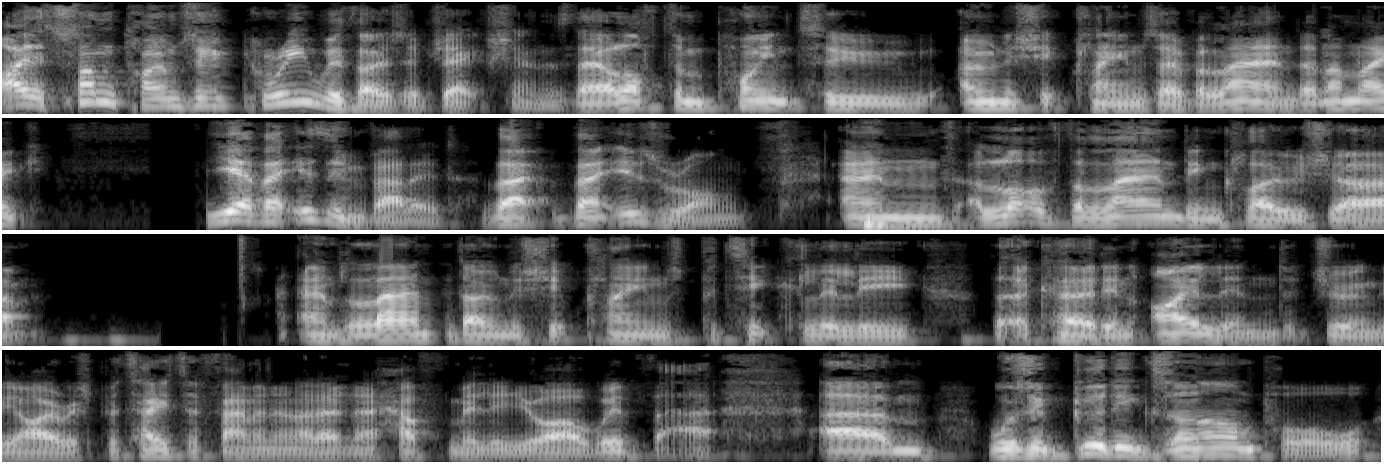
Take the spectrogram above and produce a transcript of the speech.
I sometimes agree with those objections. They'll often point to ownership claims over land, and I'm like, yeah, that is invalid. That that is wrong. And a lot of the land enclosure and land ownership claims, particularly that occurred in Ireland during the Irish potato famine, and I don't know how familiar you are with that, um, was a good example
